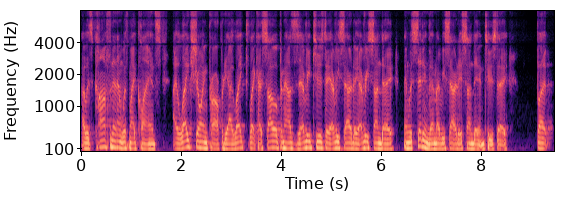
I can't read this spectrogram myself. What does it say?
I was confident with my clients. I liked showing property. I liked like I saw open houses every Tuesday, every Saturday, every Sunday, and was sitting them every Saturday, Sunday, and Tuesday. But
